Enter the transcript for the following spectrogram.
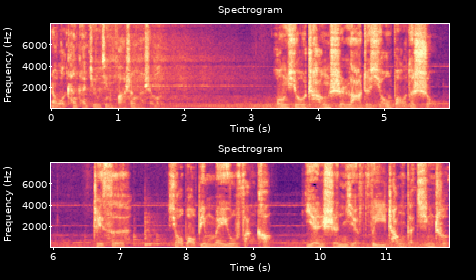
让我看看究竟发生了什么。黄潇尝试拉着小宝的手，这次小宝并没有反抗，眼神也非常的清澈。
